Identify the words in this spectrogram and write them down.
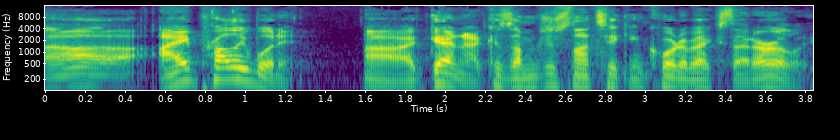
Uh, I probably wouldn't. Uh, again, because I'm just not taking quarterbacks that early.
